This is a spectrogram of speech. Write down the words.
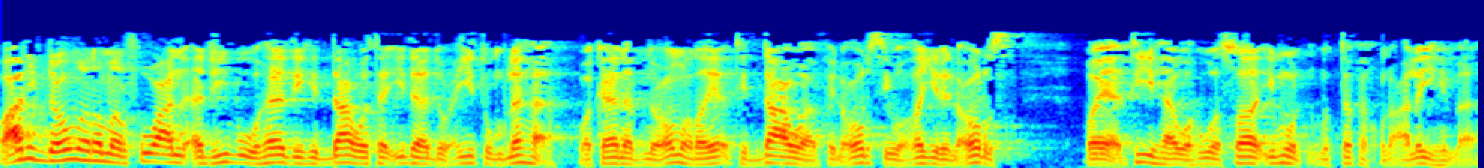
وعن ابن عمر مرفوعا أجيبوا هذه الدعوة إذا دعيتم لها. وكان ابن عمر يأتي الدعوة في العرس وغير العرس ويأتيها وهو صائم متفق عليهما.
